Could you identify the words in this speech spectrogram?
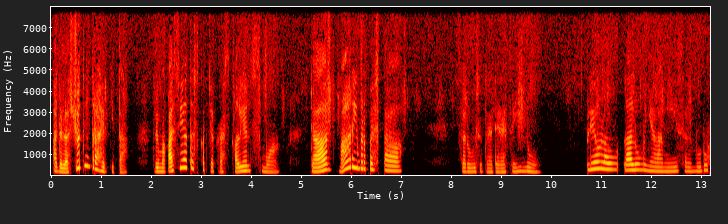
adalah syuting terakhir kita. Terima kasih atas kerja keras kalian semua. Dan mari berpesta. Seru sutradara Seinu. Beliau lalu, menyalami seluruh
